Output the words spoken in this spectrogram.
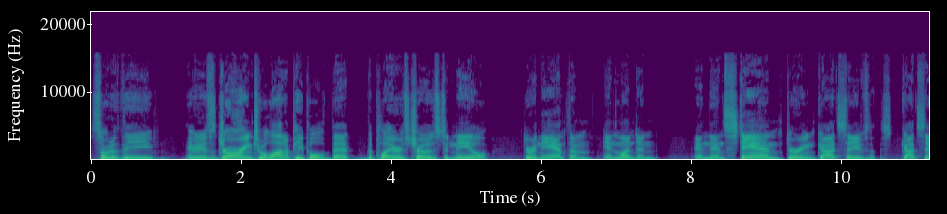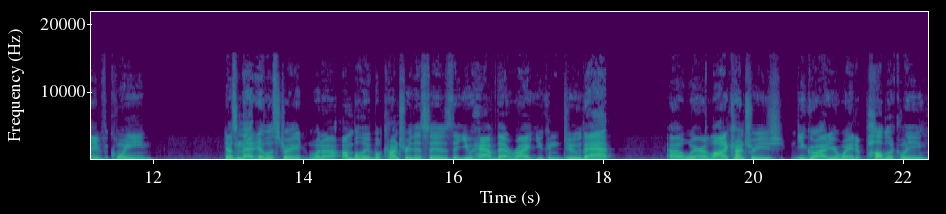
sort of the it was jarring to a lot of people that the players chose to kneel during the anthem in London and then stand during God saves God save the Queen doesn't that illustrate what an unbelievable country this is? That you have that right, you can do that. Uh, where a lot of countries, you go out of your way to publicly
